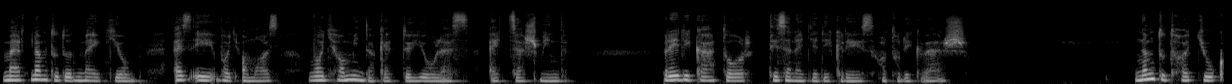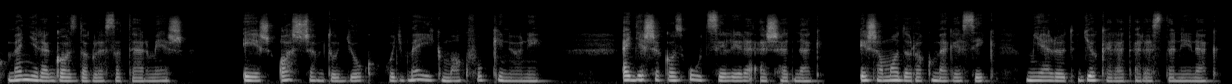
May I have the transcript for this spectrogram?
mert nem tudod, melyik jobb, ez é vagy amaz, vagy ha mind a kettő jó lesz, egyszer mind. Prédikátor, 11. rész, 6. vers. Nem tudhatjuk, mennyire gazdag lesz a termés, és azt sem tudjuk, hogy melyik mag fog kinőni. Egyesek az út szélére eshetnek, és a madarak megeszik, mielőtt gyökeret eresztenének.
